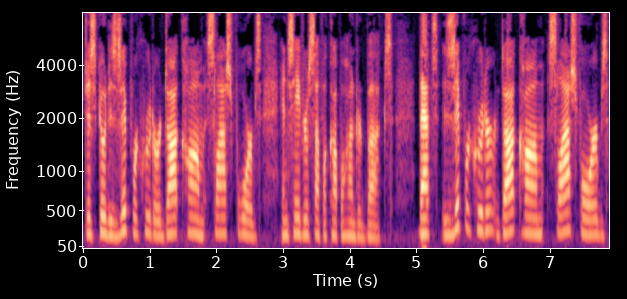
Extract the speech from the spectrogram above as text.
Just go to ziprecruiter.com slash Forbes and save yourself a couple hundred bucks. That's ziprecruiter.com slash Forbes,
